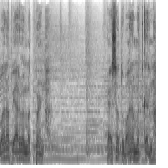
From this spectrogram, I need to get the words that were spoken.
दोबारा प्यार में मत पड़ना। ऐसा दोबारा मत करना।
